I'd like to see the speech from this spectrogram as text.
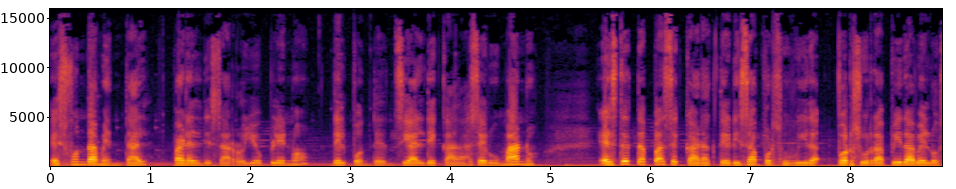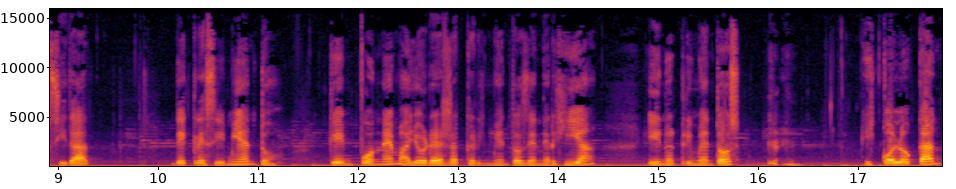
es fundamental para el desarrollo pleno del potencial de cada ser humano. Esta etapa se caracteriza por su, vida, por su rápida velocidad de crecimiento, que impone mayores requerimientos de energía y nutrimentos y colocan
